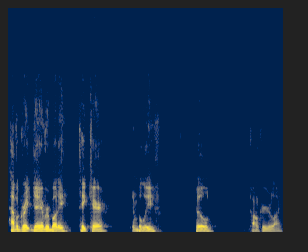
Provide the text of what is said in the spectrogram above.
Have a great day, everybody. Take care and believe, build, conquer your life.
